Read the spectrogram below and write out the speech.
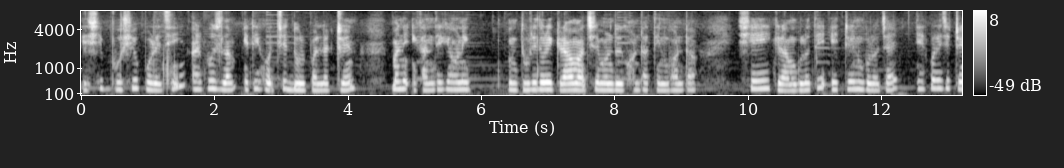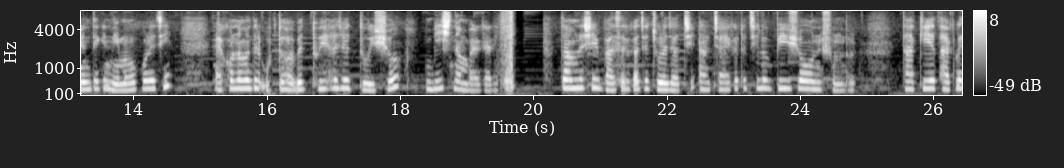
এসে বসেও পড়েছি আর বুঝলাম এটি হচ্ছে দূরপাল্লার ট্রেন। মানে এখান থেকে অনেক দূরে দূরে গ্রাম আছে, যেমন দুই ঘণ্টা, তিন ঘণ্টা। সেই গ্রামগুলোতে এই ট্রেনগুলো যায়। এরপরে যে ট্রেন থেকে নেমেও পড়েছি, এখন আমাদের উঠতে হবে দুই হাজার দুইশো বিশ নাম্বার গাড়িতে। তো আমরা সেই বাসের কাছে চলে যাচ্ছি আর জায়গাটা ছিল ভীষণ সুন্দর। তাকিয়ে থাকলে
